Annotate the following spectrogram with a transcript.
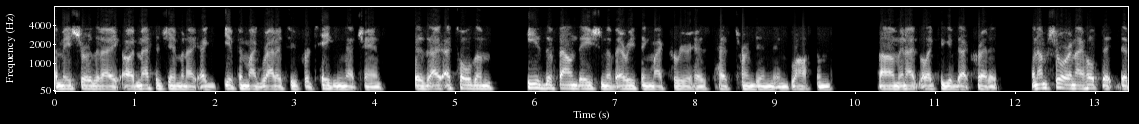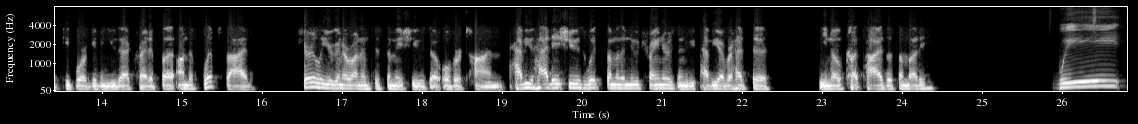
I made sure that I, I message him and I, I give him my gratitude for taking that chance because I, I told him he's the foundation of everything my career has has turned in and blossomed. Um, and I'd like to give that credit. And I'm sure, and I hope that that people are giving you that credit. But on the flip side, surely you're going to run into some issues uh, over time. Have you had issues with some of the new trainers, and have you ever had to, you know, cut ties with somebody? We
